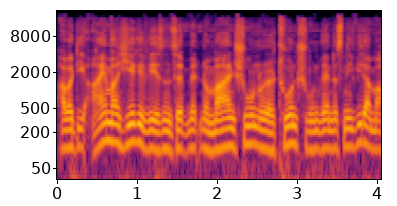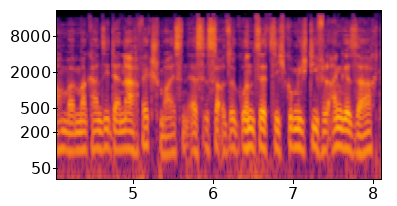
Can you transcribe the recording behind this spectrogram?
Aber die einmal hier gewesen sind mit normalen Schuhen oder Turnschuhen, werden das nie wieder machen, weil man kann sie danach wegschmeißen. Es ist also grundsätzlich Gummistiefel angesagt.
